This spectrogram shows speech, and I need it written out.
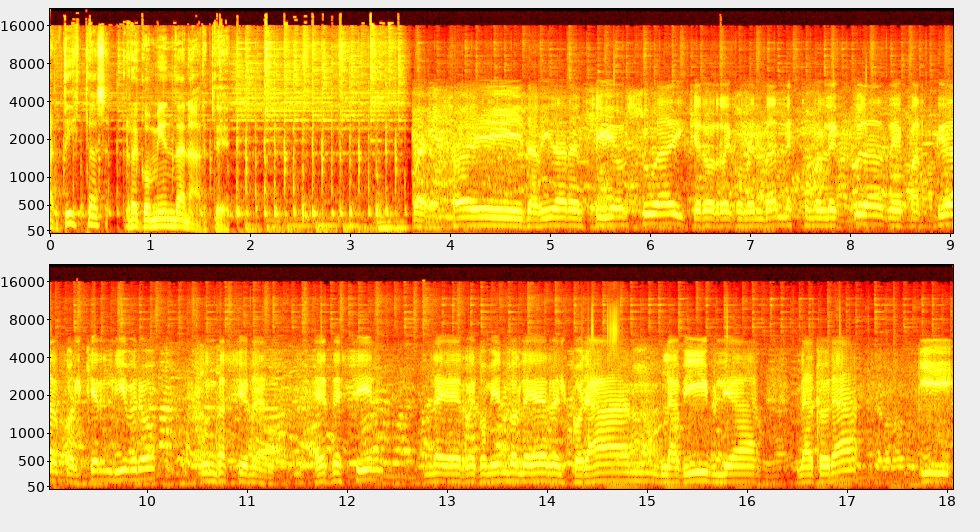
Artistas recomiendan arte. Bueno, soy David Arancibia Ursúa y quiero recomendarles como lectura de partida cualquier libro fundacional. Es decir, les recomiendo leer el Corán, la Biblia, la Torá y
